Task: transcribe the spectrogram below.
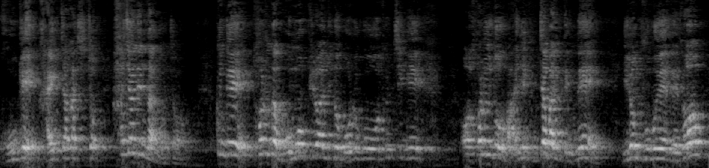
고객, 가입자가 직접 하셔야 된다는 거죠. 근데 서류가 뭐뭐 필요한지도 모르고 솔직히 어, 서류도 많이 복잡하기 때문에 이런 부분에 대해서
